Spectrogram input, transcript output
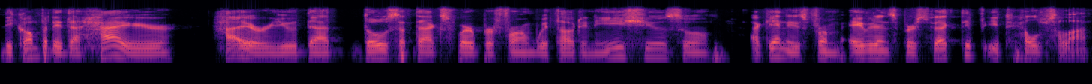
the company that hire hire you that those attacks were performed without any issue so again it's from evidence perspective it helps a lot.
